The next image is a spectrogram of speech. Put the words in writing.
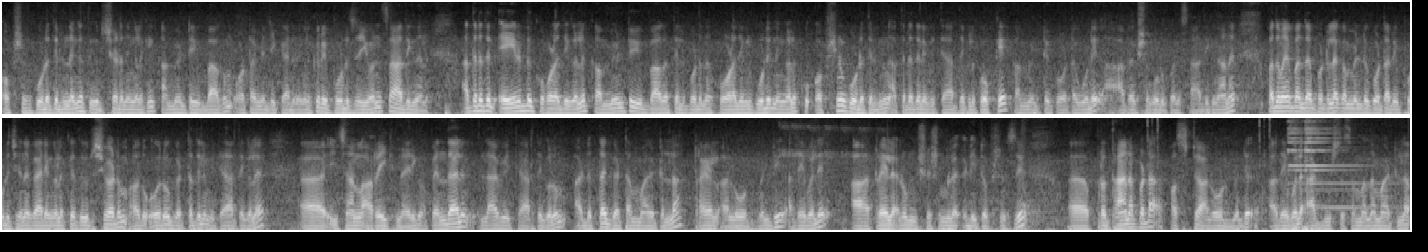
ഓപ്ഷൻ കൊടുത്തിട്ടുണ്ടെങ്കിൽ തീർച്ചയായിട്ടും നിങ്ങൾക്ക് കമ്മ്യൂണിറ്റി വിഭാഗം ഓട്ടോമാറ്റിക്കായിട്ട് നിങ്ങൾക്ക് റിപ്പോർട്ട് ചെയ്യുവാൻ സാധിക്കുന്നതാണ്. അത്തരത്തിൽ എയ്ഡഡ് കോളേജുകൾ കമ്മ്യൂണിറ്റി വിഭാഗത്തിൽപ്പെടുന്ന കോളേജുകൾ കൂടി നിങ്ങൾ ഓപ്ഷൻ കൊടുത്തിട്ടുണ്ടെങ്കിൽ അത്തരത്തിലെ വിദ്യാർത്ഥികൾക്കൊക്കെ കമ്മ്യൂണിറ്റി കോട്ട കൂടി അപേക്ഷ കൊടുക്കാൻ സാധിക്കുന്നതാണ്. അപ്പോൾ അതുമായി ബന്ധപ്പെട്ടുള്ള കമ്മ്യൂണിറ്റി കോട്ട റിപ്പോർട്ട് ചെയ്യുന്ന കാര്യങ്ങളൊക്കെ തീർച്ചയായിട്ടും അത് ഓരോ ഘട്ടത്തിലും വിദ്യാർത്ഥികളെ ഈ ചാനൽ അറിയിക്കുന്നതായിരിക്കും. അപ്പോൾ എന്തായാലും എല്ലാ വിദ്യാർത്ഥികളും അടുത്ത ഘട്ടമായിട്ടുള്ള ട്രയൽ അലോട്ട്മെന്റ് അതേപോലെ ആ ട്രയൽ അലോട്ട്മെന്റ് ശേഷമുള്ള എഡിറ്റ് ഓപ്ഷൻസ് പ്രധാനപ്പെട്ട ഫസ്റ്റ് അലോട്ട്മെന്റ് അതേപോലെ അഡ്മിഷൻ സംബന്ധമായിട്ടുള്ള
